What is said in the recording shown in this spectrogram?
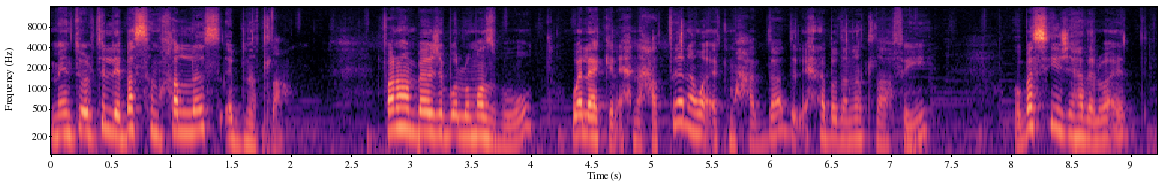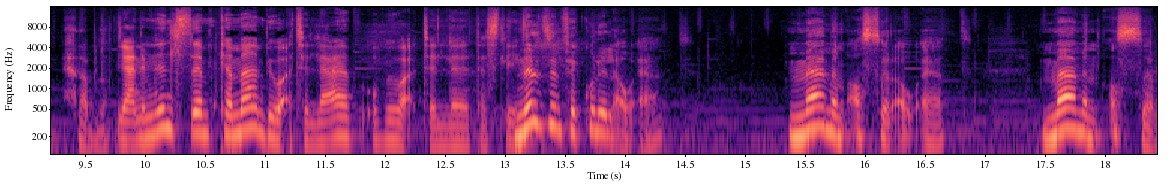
ما أنت قلت لي بس نخلص بنطلع. فأنا هون باجي بقول له مزبوط ولكن إحنا حطينا وقت محدد اللي إحنا بدنا نطلع فيه وبس يجي هذا الوقت إحنا بنطلع. يعني بنلزم كمان بوقت اللعب وبوقت التسليم. نلزم في كل الأوقات. ما منقصر أوقات ما منقصر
